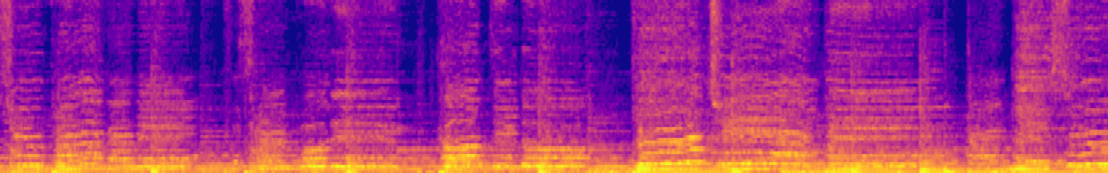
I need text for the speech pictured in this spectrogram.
충만하네 세상 모든 것들도 두렵지 않네. 난 예수로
